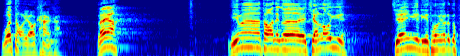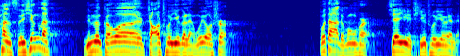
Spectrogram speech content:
我倒要看看。来呀，你们到那个监牢狱，监狱里头有这个判死刑的。你们给我找出一个来，我有事儿。不大的功夫，监狱提出一位来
